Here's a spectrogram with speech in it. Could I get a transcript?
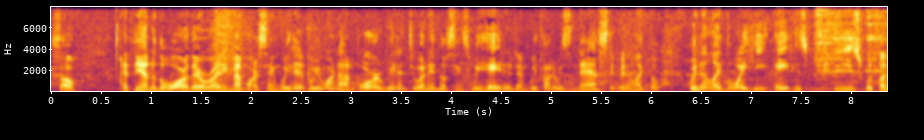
So, at the end of the war, they were writing memoirs saying we didn't, we weren't on board. We didn't do any of those things. We hated him. We thought he was nasty. We didn't like the, we didn't like the way he ate his peas with a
